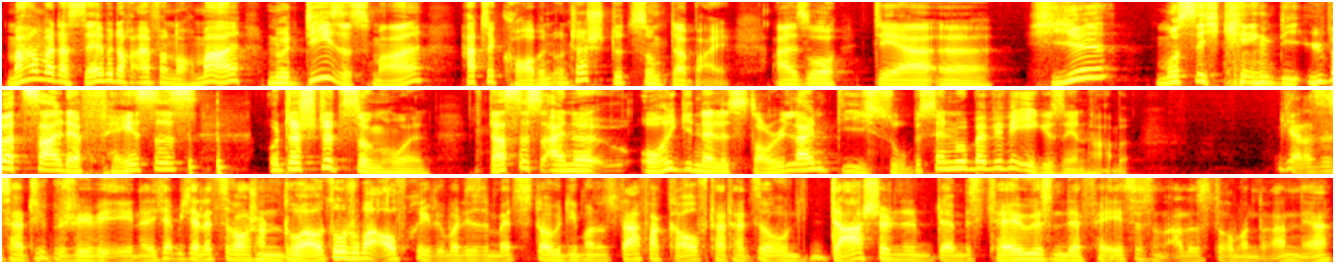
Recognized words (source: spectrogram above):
Machen wir dasselbe doch einfach nochmal. Nur dieses Mal hatte Corbin Unterstützung dabei. Also der äh, Heel muss sich gegen die Überzahl der Faces Unterstützung holen. Das ist eine originelle Storyline, die ich so bisher nur bei WWE gesehen habe. Ja, das ist halt typisch WWE. Ne? Ich habe mich ja letzte Woche schon so drüber aufgeregt über diese Match-Story, die man uns da verkauft hat, halt so und die Darstellung der Mysterious und der Faces und alles drum und dran, ja.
